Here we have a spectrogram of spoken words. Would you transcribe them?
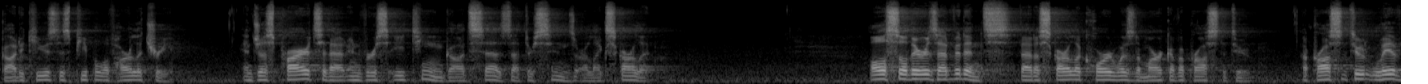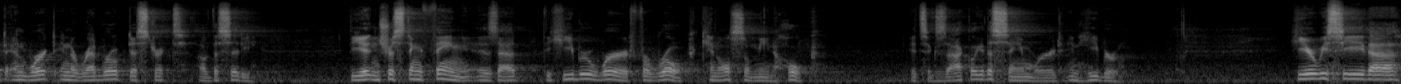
God accused his people of harlotry. And just prior to that, in verse 18, God says that their sins are like scarlet. Also, there is evidence that a scarlet cord was the mark of a prostitute. A prostitute lived and worked in the red rope district of the city. The interesting thing is that the Hebrew word for rope can also mean hope. It's exactly the same word in Hebrew. Here we see that,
